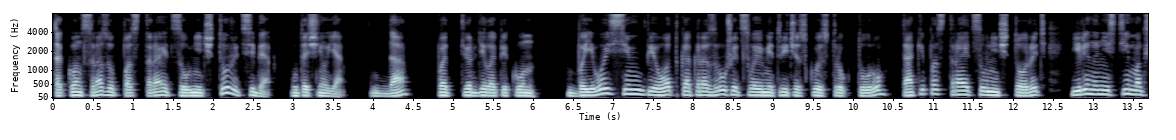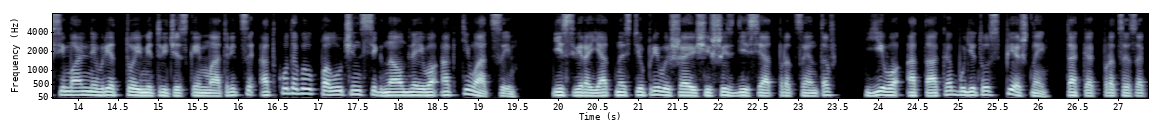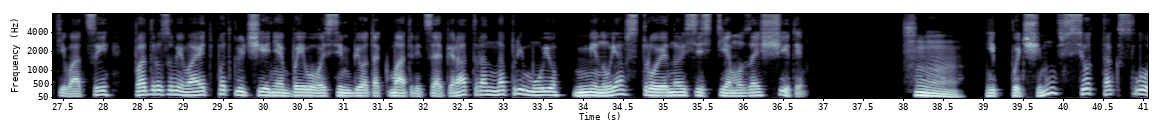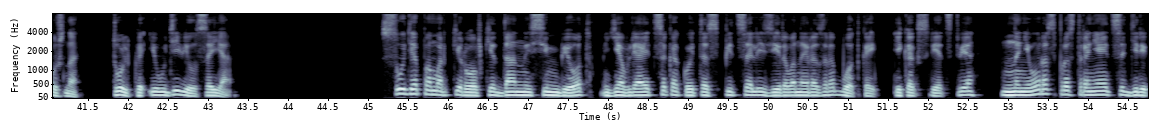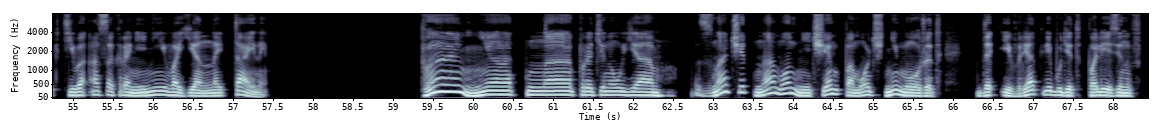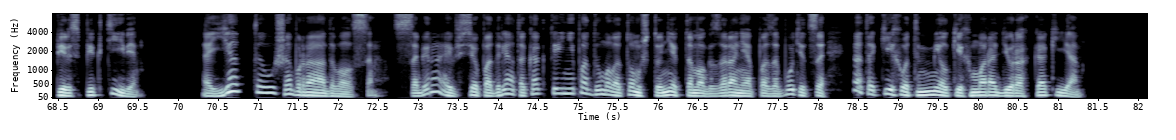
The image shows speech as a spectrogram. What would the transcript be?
«Так он сразу постарается уничтожить себя?» – уточнил я. «Да», – подтвердил опекун. Боевой симбиот как разрушит свою метрическую структуру, так и постарается уничтожить или нанести максимальный вред той метрической матрице, откуда был получен сигнал для его активации. И с вероятностью превышающей 60% его атака будет успешной, так как процесс активации подразумевает подключение боевого симбиота к матрице оператора напрямую, минуя встроенную систему защиты. Хм, и почему все так сложно? Только и удивился я. Судя по маркировке, данный симбиот является какой-то специализированной разработкой, и как следствие на него распространяется директива о сохранении военной тайны. «Понятно», – протянул я. «Значит, нам он ничем помочь не может, да и вряд ли будет полезен в перспективе». А я-то уж обрадовался. Собирая все подряд, а как-то и не подумал о том, что некто мог заранее позаботиться о таких вот мелких мародерах, как я.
